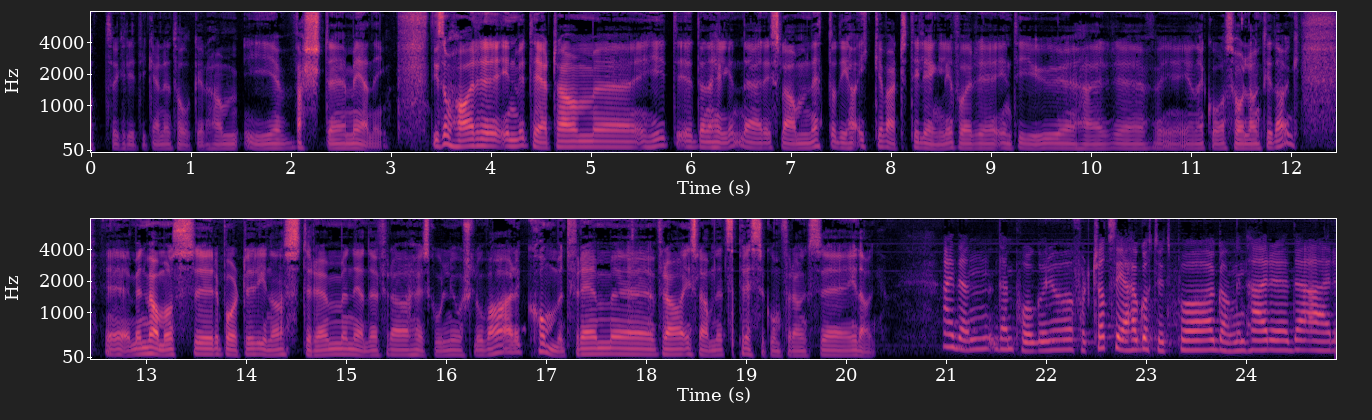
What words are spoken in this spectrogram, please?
at kritikerne tolker ham i verste mening. De som har invitert ham eh, hit denne helgen, det er Islam Nett, og de har ikke vært tilgjengelige for intervju her eh, i NRK så langt i dag. Eh, men vi har med oss reporter Ina Strøm nede fra Høgskolen i Oslo. Hva er det kommet frem fra Islam Netts pressekonferanse i dag? Nei, den, den, pågår jo fortsatt, så jeg har gått ut på gangen her. Det er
